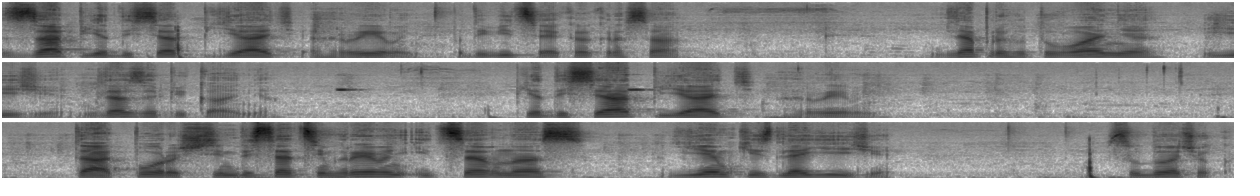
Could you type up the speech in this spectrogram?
за 55 гривень. Подивіться, яка краса. Для приготування їжі, для запікання. 55 гривень. Так, поруч 77 гривень і це в нас ємкість для їжі. Судочок.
